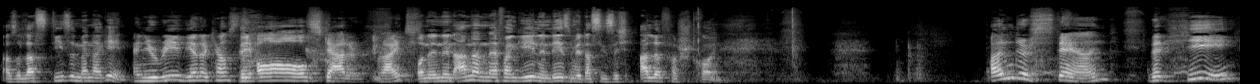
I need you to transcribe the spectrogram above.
Also lasst diese Männer gehen. And you read the other accounts, they all scatter, right? Und in den anderen Evangelien lesen wir, dass sie sich alle verstreuen. Understand that he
